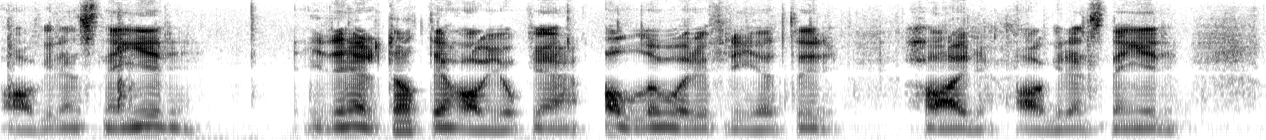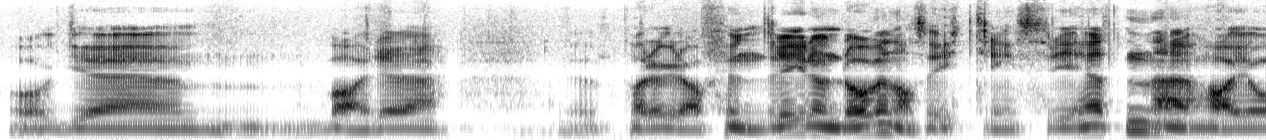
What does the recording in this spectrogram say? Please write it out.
avgrensninger i det hele tatt. Det har vi jo ikke. Alle våre friheter har avgrensninger. Og eh, bare paragraf 100 i Grunnloven, altså ytringsfriheten, er, har jo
